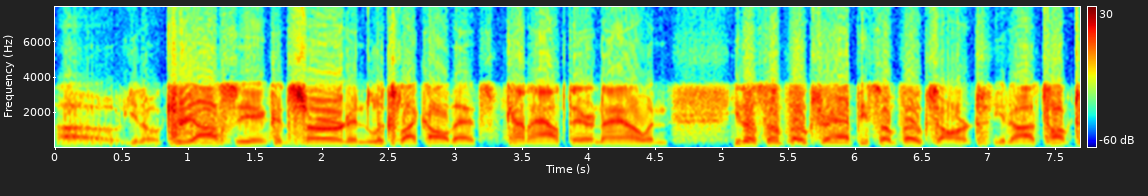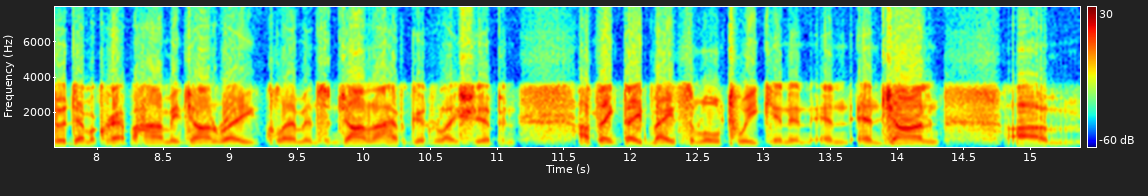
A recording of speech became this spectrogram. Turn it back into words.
uh, you know curiosity and concern, and looks like all that's kind of out there now. And you know, some folks are happy, some folks aren't. You know, I talked to a Democrat behind me, John Ray Clemmons, and John and I have a good relationship, and I think they've made some little tweaking, and and and John. Um,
